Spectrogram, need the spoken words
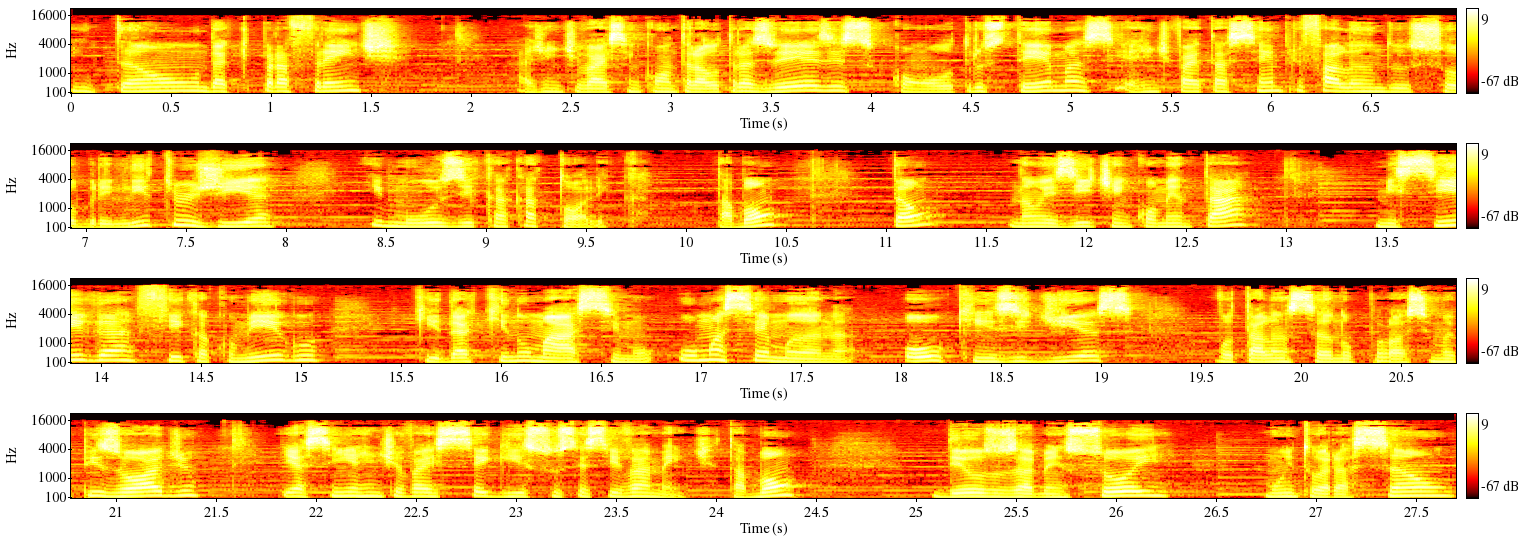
Então, daqui para frente, a gente vai se encontrar outras vezes com outros temas e a gente vai estar sempre falando sobre liturgia e música católica, tá bom? Então, não hesite em comentar, me siga, fica comigo, que daqui no máximo uma semana ou 15 dias vou estar lançando o próximo episódio e assim a gente vai seguir sucessivamente, tá bom? Deus os abençoe, muita oração,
